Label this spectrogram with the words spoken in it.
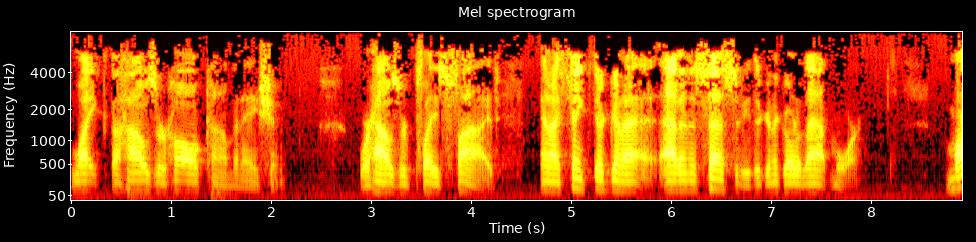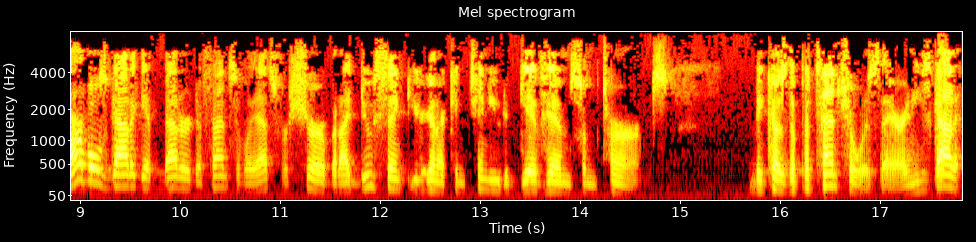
like the Hauser Hall combination, where Hauser plays five, and I think they're going to, at a necessity, they're going to go to that more. Marble's got to get better defensively, that's for sure, but I do think you're going to continue to give him some terms because the potential is there, and he's got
